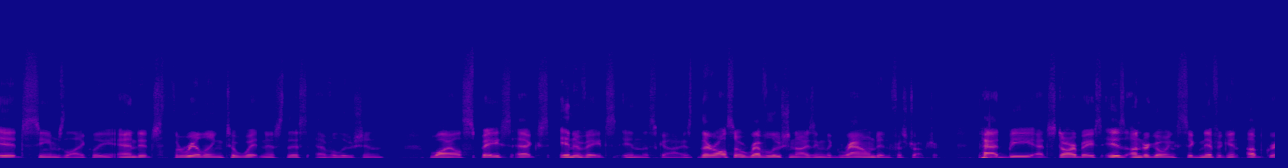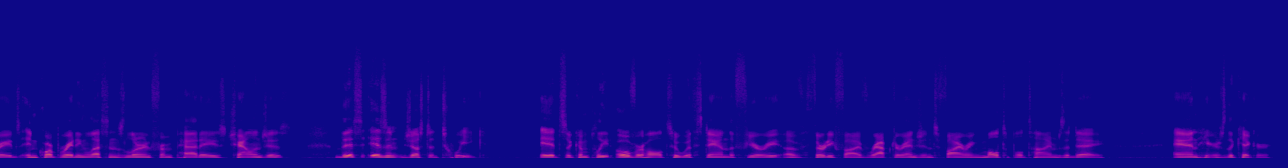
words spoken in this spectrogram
It seems likely, and it's thrilling to witness this evolution. While SpaceX innovates in the skies, they're also revolutionizing the ground infrastructure. Pad B at Starbase is undergoing significant upgrades, incorporating lessons learned from Pad A's challenges. This isn't just a tweak, it's a complete overhaul to withstand the fury of 35 Raptor engines firing multiple times a day. And here's the kicker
